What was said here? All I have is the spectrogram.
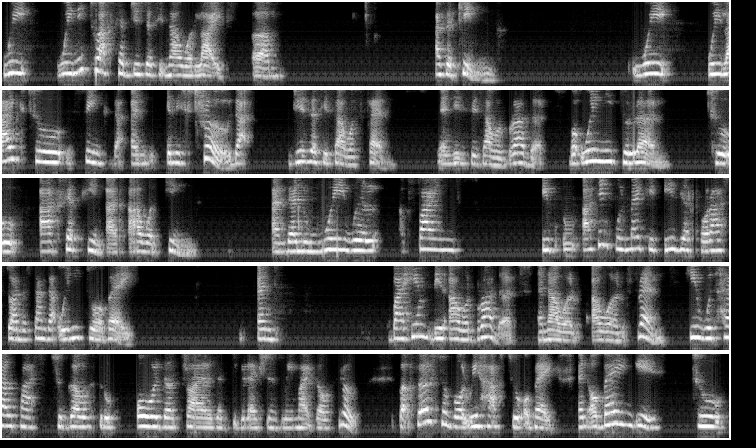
we we need to accept Jesus in our life um, as a king. We we like to think that, and, and it's true that Jesus is our friend, and Jesus is our brother. But we need to learn to accept Him as our King, and then we will find. It, I think will make it easier for us to understand that we need to obey. And by him being our brother and our our friend he would help us to go through all the trials and tribulations we might go through. But first of all we have to obey. And obeying is to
